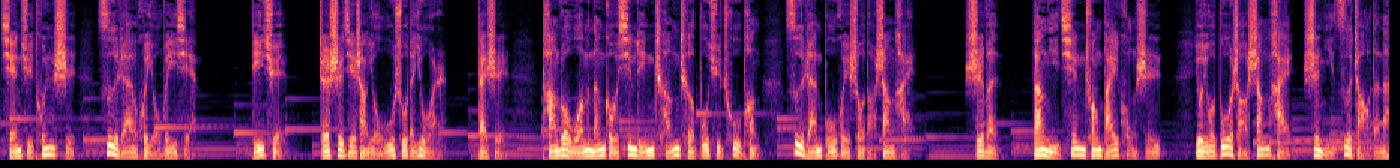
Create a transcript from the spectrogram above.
前去吞噬，自然会有危险。的确，这世界上有无数的诱饵，但是……”倘若我们能够心灵澄澈，不去触碰，自然不会受到伤害。试问，当你千疮百孔时，又有多少伤害是你自找的呢？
